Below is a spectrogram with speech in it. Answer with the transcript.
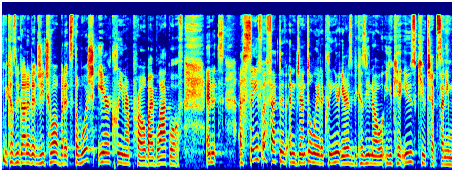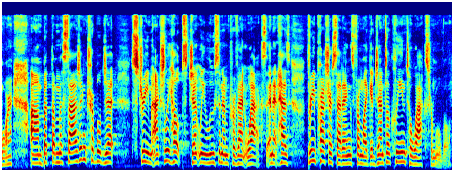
because we got it at G2O, but it's the Whoosh Ear Cleaner Pro by Black Wolf. And it's a safe, effective, and gentle way to clean your ears because you know you can't use Q-tips anymore. Um, but the massaging triple jet stream actually helps gently loosen and prevent wax. And it has three pressure settings from like a gentle clean to wax removal.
